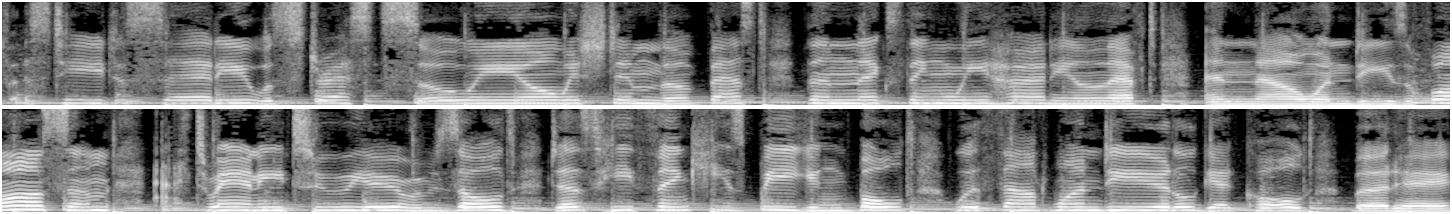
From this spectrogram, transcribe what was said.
First he just said he was stressed, so we all wished him the best. The next thing we heard he left, and now D's a foursome. At 22 years old, does he think he's being bold? Without D it'll get cold, but hey,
